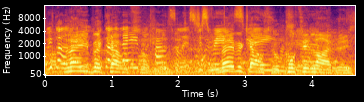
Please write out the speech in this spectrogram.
We've got Labour Labour Council. Labour Council. It's just really Labour strange. Council cutting libraries.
